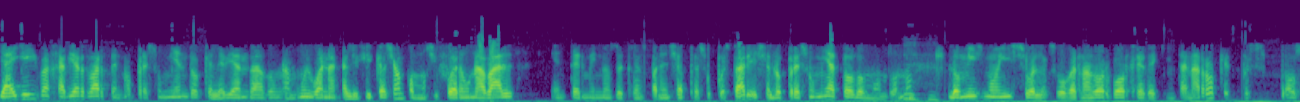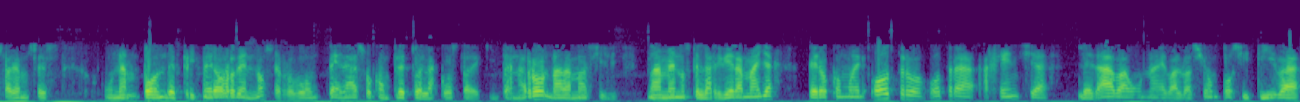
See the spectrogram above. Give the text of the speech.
y ahí iba Javier Duarte, ¿no? Presumiendo que le habían dado una muy buena calificación, como si fuera un aval en términos de transparencia presupuestaria y se lo presumía a todo mundo, ¿no? Lo mismo hizo el exgobernador Borges de Quintana Roo, que pues todos sabemos es un ampón de primer orden, ¿no? Se robó un pedazo completo de la costa de Quintana Roo, nada más y nada menos que la Riviera Maya, pero como el otro otra agencia le daba una evaluación positiva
